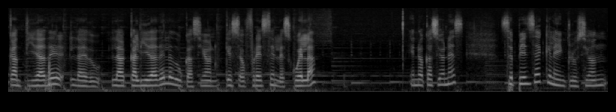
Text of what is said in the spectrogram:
cantidad de la, calidad de la educación que se ofrece en la escuela. En ocasiones se piensa que la inclusión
